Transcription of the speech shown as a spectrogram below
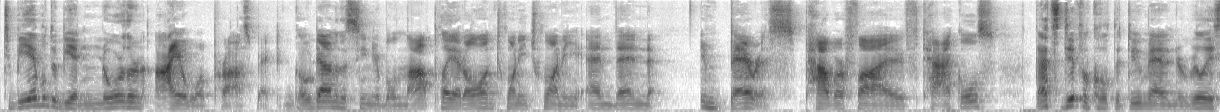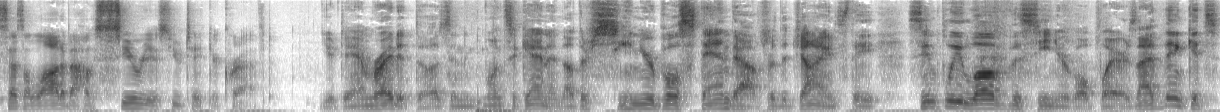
to be able to be a Northern Iowa prospect, go down to the Senior Bowl, not play at all in 2020, and then embarrass Power Five tackles, that's difficult to do, man. And it really says a lot about how serious you take your craft. You're damn right it does. And once again, another Senior Bowl standout for the Giants. They simply love the Senior Bowl players. And I think it's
